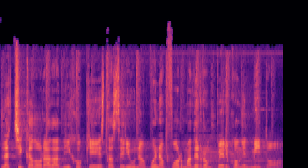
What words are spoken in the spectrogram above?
la chica dorada dijo que esta sería una buena forma de romper con el mito.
